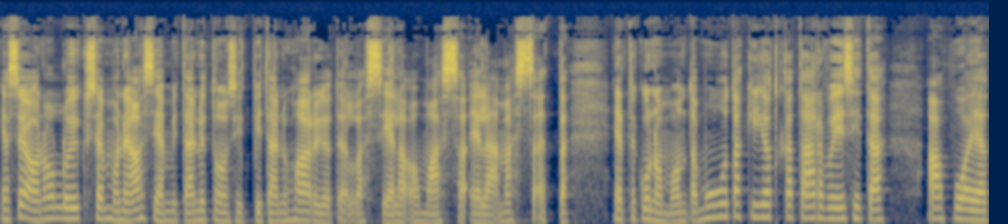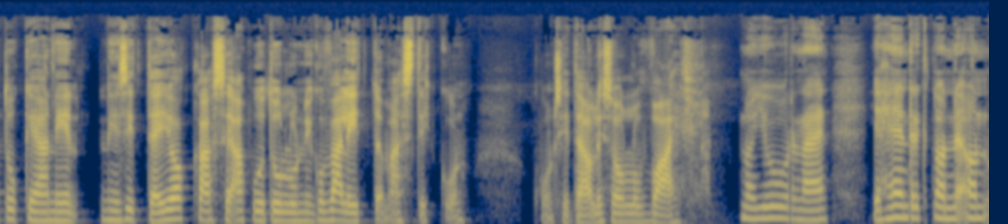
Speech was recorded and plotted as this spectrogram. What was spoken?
Ja se on ollut yksi semmoinen asia, mitä nyt on sit pitänyt harjoitella siellä omassa elämässä, että, että kun on monta muutakin, jotka tarvii sitä apua ja tukea, niin, niin sitten ei olekaan se apu tullut niin kuin välittömästi, kun, kun sitä olisi ollut vailla. No juuri näin. Ja Henrik tonne on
